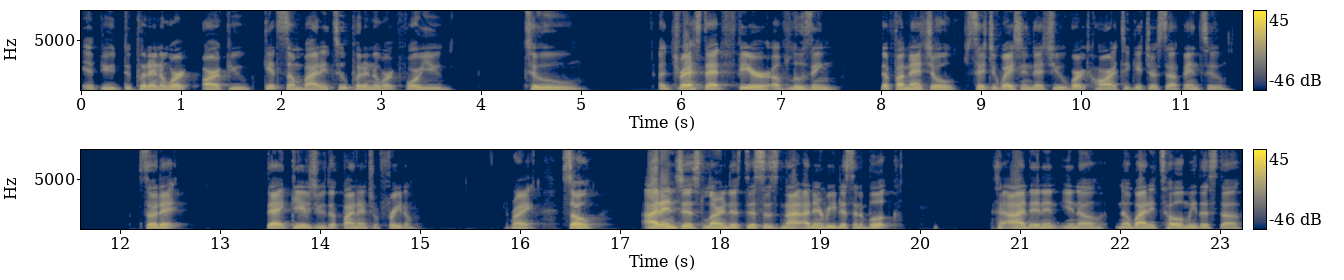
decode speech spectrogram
if you put in the work or if you get somebody to put in the work for you to address that fear of losing the financial situation that you worked hard to get yourself into so that that gives you the financial freedom right? So i didn't just learn this. This is not i didn't read this in a book. I didn't you know nobody told me this stuff.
